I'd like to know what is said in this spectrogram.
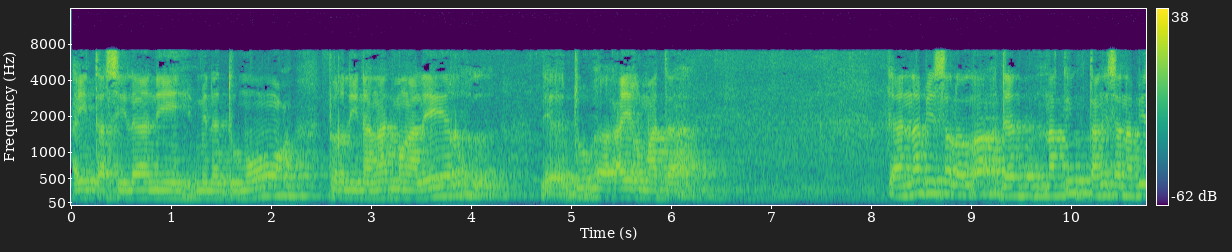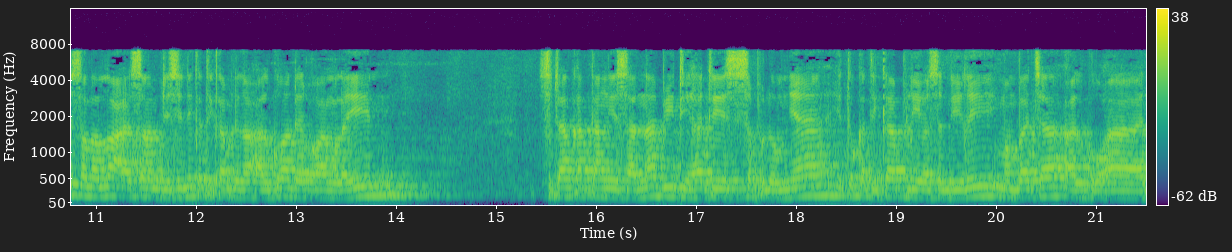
aitasilani minad dumu' berlinangan mengalir ya, air mata dan Nabi Shallallahu dan tangisan Nabi Shallallahu Alaihi Wasallam di sini ketika mendengar Al-Quran dari orang lain, sedangkan tangisan Nabi di hadis sebelumnya itu ketika beliau sendiri membaca Al-Quran.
